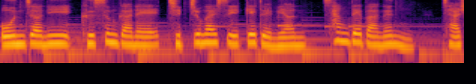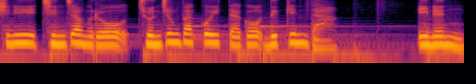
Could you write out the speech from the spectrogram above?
온전히 그 순간에 집중할 수 있게 되면 상대방은 자신이 진정으로 존중받고 있다고 느낀다. 이는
